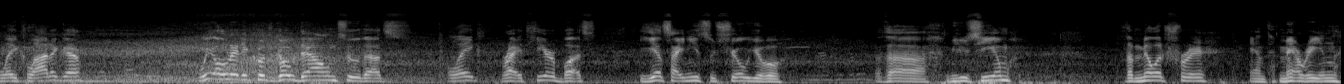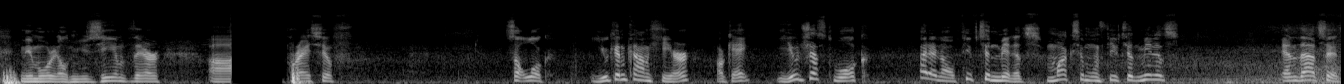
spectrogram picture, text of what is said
lake ladoga. We already could go down to that lake right here but yes i need to show you the museum the military and marine memorial museum there. Uh impressive. So look you can come here okay? You just walk i don't know 15 minutes maximum 15 minutes and that's it.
